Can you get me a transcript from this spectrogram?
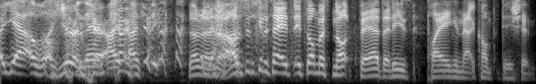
Uh, yeah, a- here sorry. and there. I, I think, No, no, no. No, I was just going to say it's, it's almost not fair that he's playing in that competition.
